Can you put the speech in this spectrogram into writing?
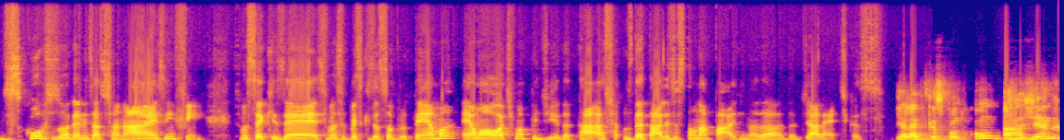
discursos organizacionais, enfim. Se você quiser, se você pesquisa sobre o tema, é uma ótima pedida, tá? Os detalhes estão na página da, da Dialéticas. dialéticas.com/agenda.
